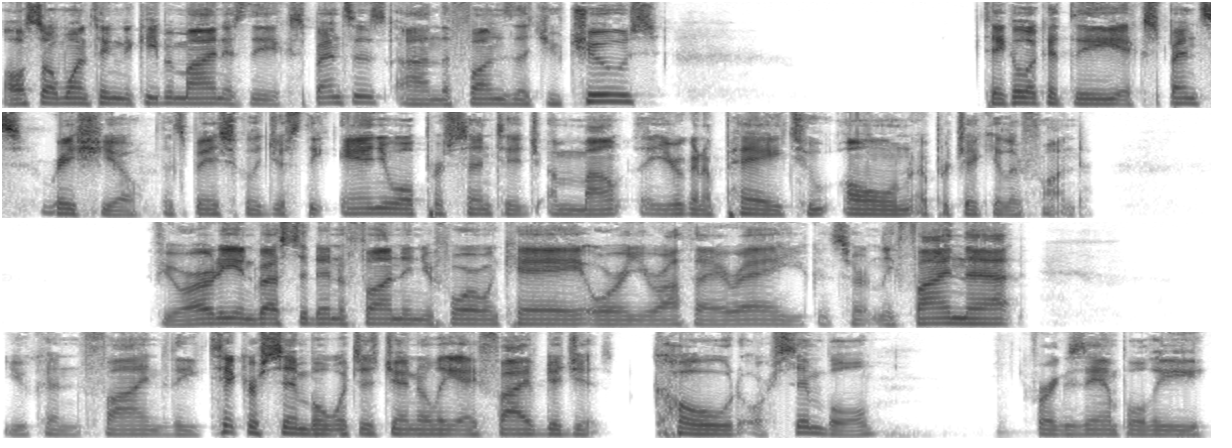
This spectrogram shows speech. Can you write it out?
Also, one thing to keep in mind is the expenses on the funds that you choose take a look at the expense ratio. That's basically just the annual percentage amount that you're going to pay to own a particular fund. If you're already invested in a fund in your 401k or in your Roth IRA, you can certainly find that. You can find the ticker symbol, which is generally a five digit code or symbol. For example, the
